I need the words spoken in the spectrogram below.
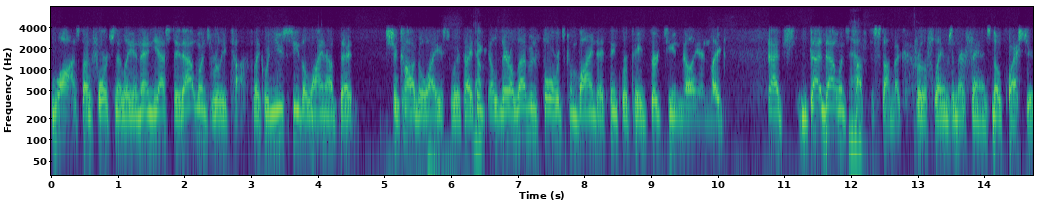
lost unfortunately. And then yesterday, that one's really tough. Like when you see the lineup that Chicago iced with, I think their 11 forwards combined, I think were paid 13 million. Like that's that that one's Yeah. tough to stomach for the Flames and their fans, no question.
